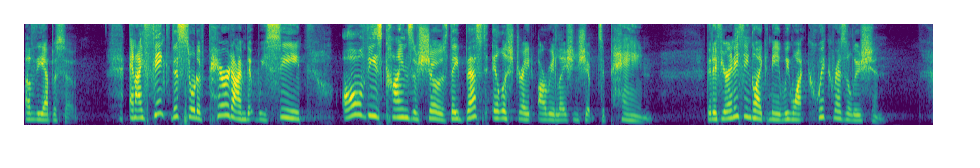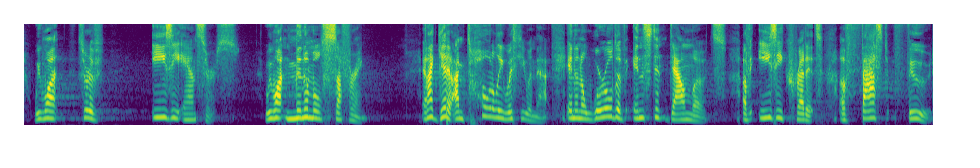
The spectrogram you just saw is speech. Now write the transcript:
of the episode. And I think this sort of paradigm that we see, all these kinds of shows, they best illustrate our relationship to pain. That if you're anything like me, we want quick resolution. We want sort of easy answers. We want minimal suffering. And I get it, I'm totally with you in that. And in a world of instant downloads, of easy credit, of fast food,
